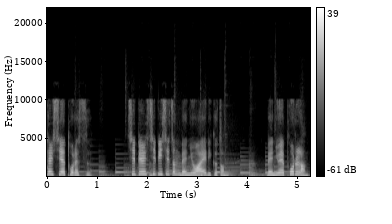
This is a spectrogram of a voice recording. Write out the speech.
첼시의 토레스. 11-12 시즌 메뉴와의 리그전. 메뉴의 포르란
